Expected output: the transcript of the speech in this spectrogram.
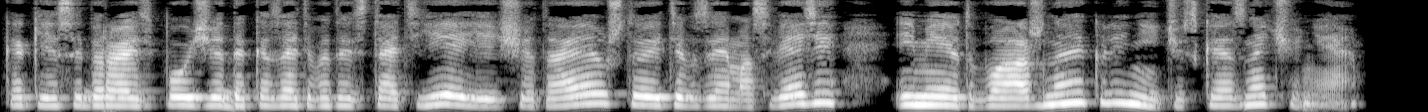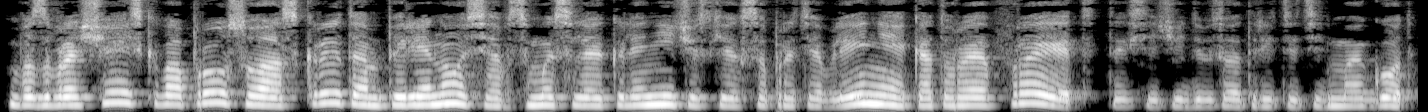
Как я собираюсь позже доказать в этой статье, я считаю, что эти взаимосвязи имеют важное клиническое значение. Возвращаясь к вопросу о скрытом переносе в смысле клинических сопротивлений, которое Фрейд, 1937 год,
